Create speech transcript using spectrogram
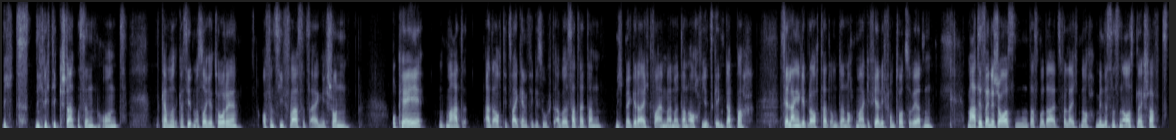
nicht, nicht richtig gestanden sind und kann, kassiert man solche Tore. Offensiv war es jetzt eigentlich schon okay und man hat, hat auch die Zweikämpfe gesucht, aber es hat halt dann nicht mehr gereicht, vor allem weil man dann auch wie jetzt gegen Gladbach sehr lange gebraucht hat, um dann nochmal gefährlich vom Tor zu werden. Man hatte seine Chancen, dass man da jetzt vielleicht noch mindestens einen Ausgleich schafft.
